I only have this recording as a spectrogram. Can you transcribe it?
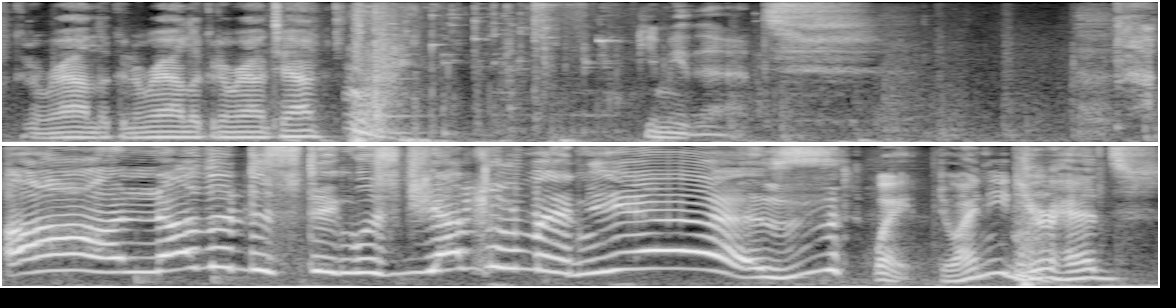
Looking around, looking around, looking around town. Give me that. Oh, another distinguished gentleman. Yes. Wait, do I need your heads?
